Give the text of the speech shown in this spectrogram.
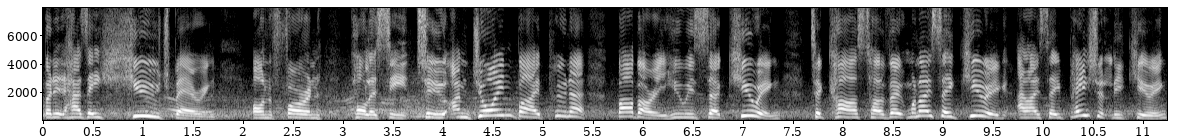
but it has a huge bearing on foreign policy too. I'm joined by Puna Barbary, who is uh, queuing to cast her vote. When I say queuing, and I say patiently queuing,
